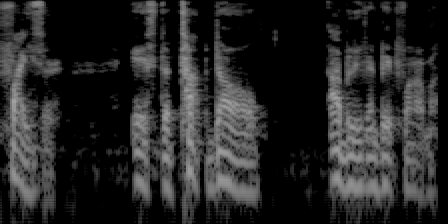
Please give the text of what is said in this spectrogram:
Pfizer is the top dog I believe in big pharma.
